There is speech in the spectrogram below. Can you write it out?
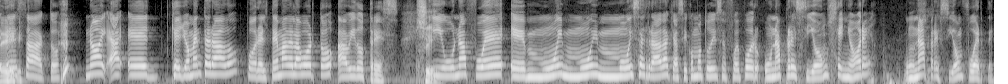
Exacto. No, ah, eh, que yo me he enterado por el tema del aborto, ha habido tres. Sí. Y una fue eh, muy, muy, muy cerrada, que así como tú dices, fue por una presión, señores. Una presión fuerte.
